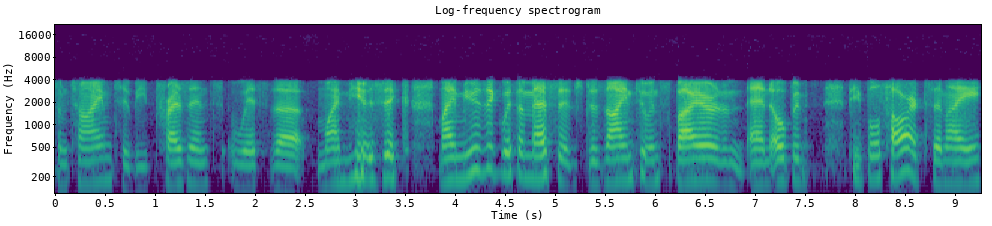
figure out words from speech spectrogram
some time to be present with the, my music, my music with a message designed to inspire and, and open people's hearts. And I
